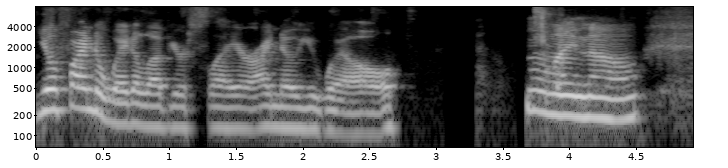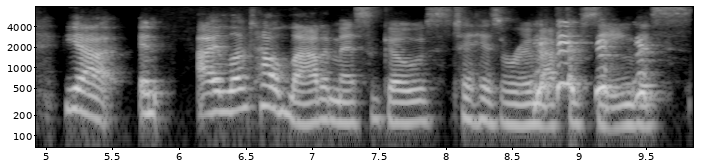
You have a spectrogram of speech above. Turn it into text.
You'll find a way to love your slayer. I know you will. I know. Yeah, and I loved how Latimus goes to his room after seeing this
